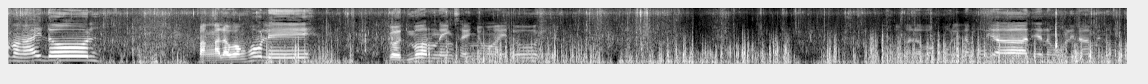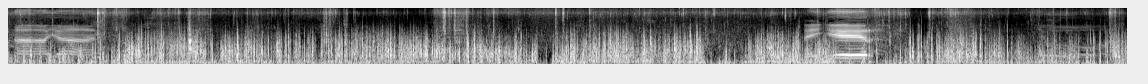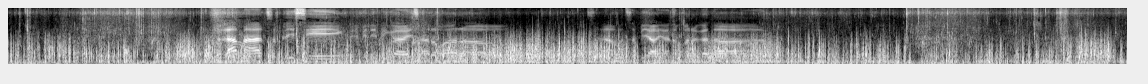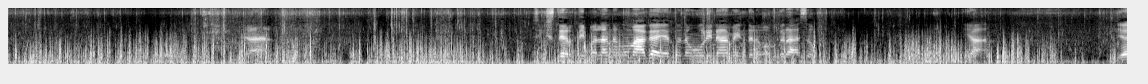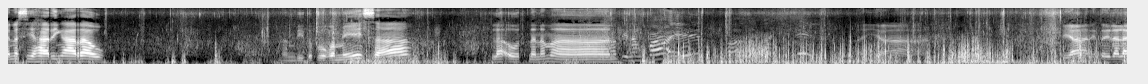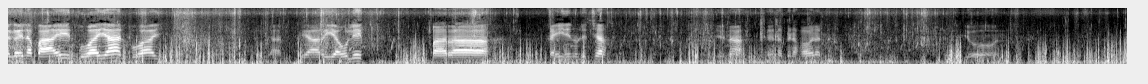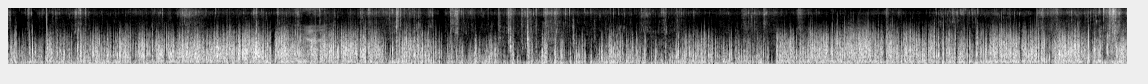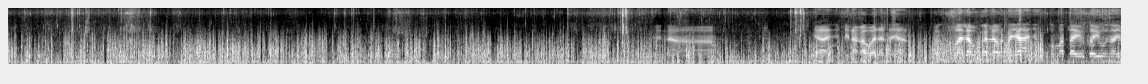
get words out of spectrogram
Mga idol. Pangalawang huli. Good morning sa inyo mga idol. Pangalawang huli na po yan. Yan ang huli namin nung una. Yan. Tiger. Yun. Salamat sa blessing na binibigay sa araw-araw. Salamat sa biyaya ng maragatan. Yan. 6.30 pa lang ng umaga. Ito nang huli namin. Dalawang piraso. Yan. Yan na si Haring Araw. Nandito po kami sa laot na naman. Natin ang pain. Ayan. Ayan, ito ilalagay na pain. Buhay yan, buhay. Ayan, kaya ulit para kainin ulit siya. Yun na, yun na, pinakawalan na. Yun. Ayan. Yan na. Yan, yung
